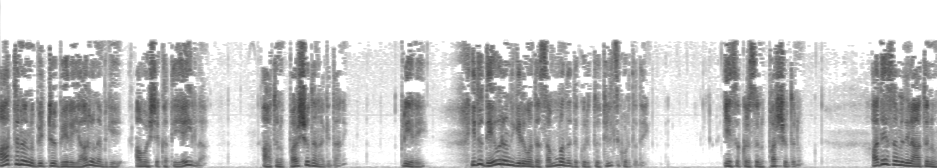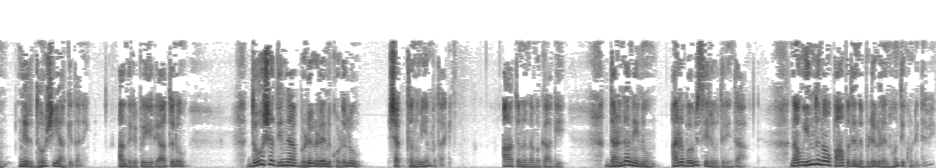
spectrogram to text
ಆತನನ್ನು ಬಿಟ್ಟು ಬೇರೆ ಯಾರೂ ನಮಗೆ ಅವಶ್ಯಕತೆಯೇ ಇಲ್ಲ. ಆತನು ಪರಿಶುದ್ಧನಾಗಿದ್ದಾನೆ. ಪ್ರಿಯರೇ, ಇದು ದೇವರೊಂದಿಗೆ ಇರುವಂತಹ ಸಂಬಂಧದ ಕುರಿತು ತಿಳಿಸಿಕೊಡುತ್ತದೆ. ಯೇಸು ಕ್ರಿಸ್ತನು ಪರಿಶುದ್ಧನು. ಅದೇ ಸಮಯದಲ್ಲಿ ಆತನು ನಿರ್ದೋಷಿಯಾಗಿದ್ದಾನೆ. ಅಂದರೆ ಪ್ರಿಯರೇ, ಆತನು ದೋಷದಿಂದ ಬಿಡುಗಡೆಯನ್ನು ಕೊಡಲು ಶಕ್ತನು ಎಂಬುದಾಗಿ. ಆತನು ನಮಗಾಗಿ ದಂಡನೆಯನ್ನು ಅನುಭವಿಸಿರುವುದರಿಂದ ನಾವು ಇಂದು ನಾವು ಪಾಪದಿಂದ ಬಿಡುಗಡೆಯನ್ನು ಹೊಂದಿಕೊಂಡಿದ್ದೇವೆ.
